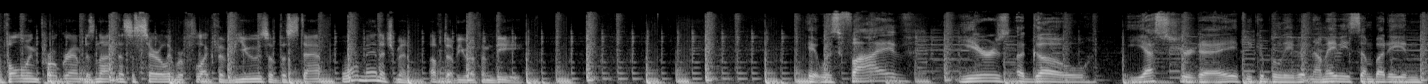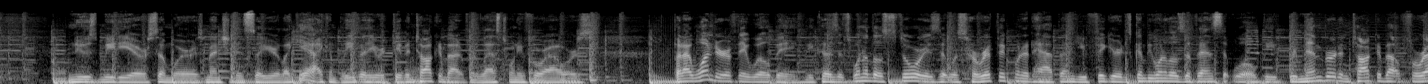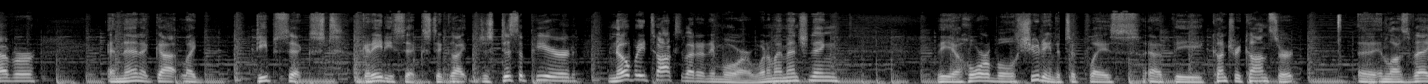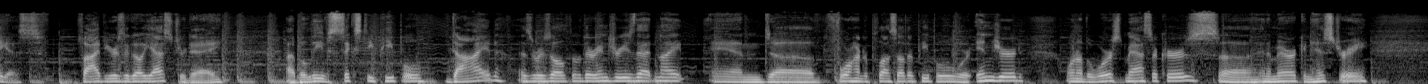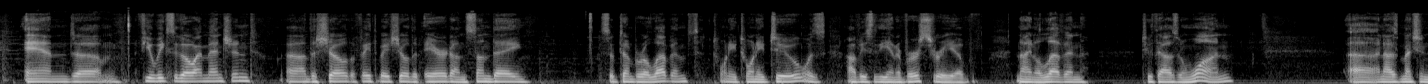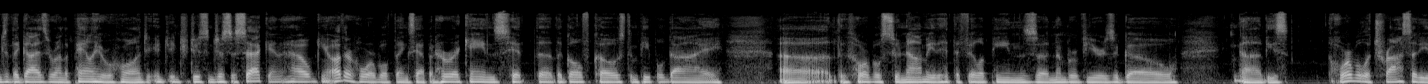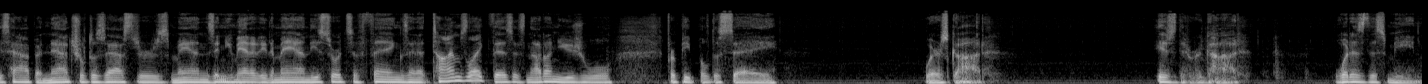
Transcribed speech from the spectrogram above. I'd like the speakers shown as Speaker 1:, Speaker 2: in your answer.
Speaker 1: The following program does not necessarily reflect the views of the staff or management of WFMD.
Speaker 2: It was five years ago yesterday, if you could believe it. Now, maybe somebody in news media or somewhere has mentioned it, so you're like, yeah, I can believe it. They've been talking about it for the last 24 hours. But I wonder if they will be because it's one of those stories that was horrific when it happened. You figured it's going to be one of those events that will be remembered and talked about forever. And then it got like deep sixed, got 86, it like just disappeared. Nobody talks about it anymore. What am I mentioning? The uh, horrible shooting that took place at the country concert uh, in Las Vegas five years ago yesterday. I believe 60 people died as a result of their injuries that night, and uh, 400 plus other people were injured. One of the worst massacres uh, in American history. And um, a few weeks ago, I mentioned uh, the show, the Faith Debate show that aired on Sunday, September 11th, 2022, was obviously the anniversary of 9 11, 2001. Uh, and I was mentioning to the guys who are on the panel here, who I'll introduce in just a second, how you know other horrible things happen. Hurricanes hit the, the Gulf Coast and people die. Uh, the horrible tsunami that hit the Philippines a number of years ago. Uh, these horrible atrocities happen, natural disasters, man's inhumanity to man, these sorts of things. And at times like this, it's not unusual for people to say, "Where's God? Is there a God? What does this mean?"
